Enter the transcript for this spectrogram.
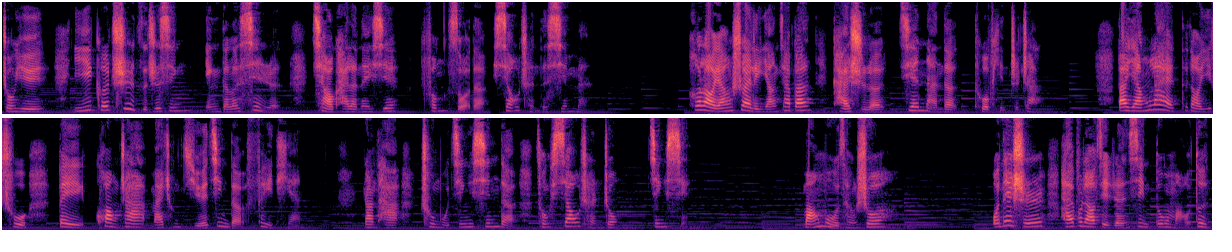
终于以一颗赤子之心赢得了信任，撬开了那些。封锁的消沉的心门，和老杨率领杨家班开始了艰难的脱贫之战，把杨赖带到一处被矿渣埋成绝境的废田，让他触目惊心的从消沉中惊醒。盲母曾说：“我那时还不了解人性多么矛盾，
